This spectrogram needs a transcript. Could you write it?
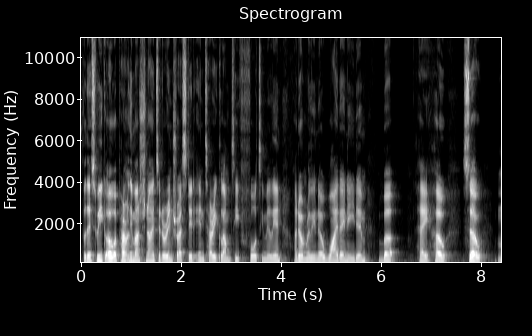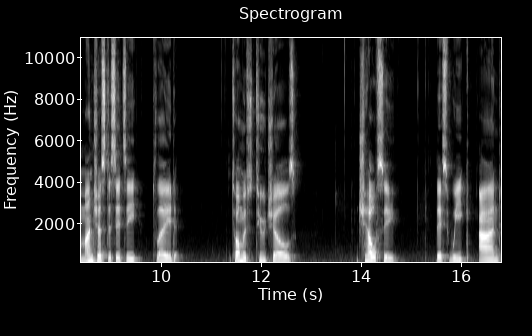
for this week. Oh, apparently Manchester United are interested in Tariq Lamptey for 40 million. I don't really know why they need him, but hey ho. So, Manchester City played Thomas Tuchel's Chelsea this week and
